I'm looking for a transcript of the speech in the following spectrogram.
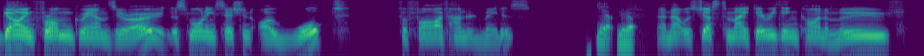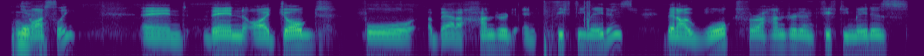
going from ground zero, this morning session I walked for 500 meters. Yep. Yep. And that was just to make everything kind of move yep. nicely. And then I jogged for about 150 meters. Then I walked for 150 meters,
